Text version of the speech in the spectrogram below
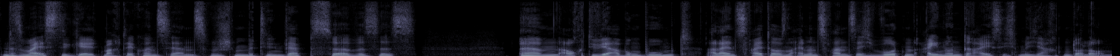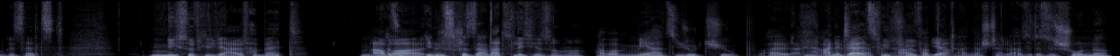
Denn das meiste Geld macht der Konzern inzwischen mit den Web-Services. Ähm, auch die Werbung boomt. Allein 2021 wurden 31 Milliarden Dollar umgesetzt. Nicht so viel wie Alphabet, aber also insgesamt, stattliche Summe. aber mehr als YouTube, ein Mehr Anteil als von YouTube, Alphabet ja. an der Stelle. Also das ist schon eine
